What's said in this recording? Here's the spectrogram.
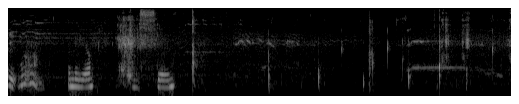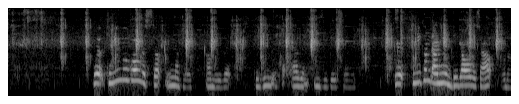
Wait, where are you? Under here. I'm staring. Yeah, can you move all the stuff? No, no, I'll move it. Because we have an easy base on. Here, can you come down here and dig all this out? Hold on.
